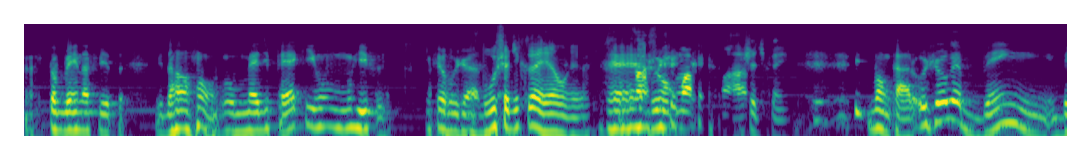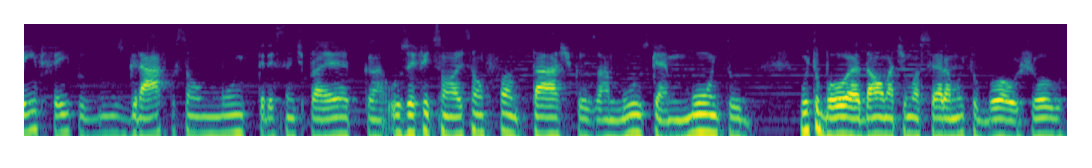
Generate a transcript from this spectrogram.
Tô bem na fita. Me dá um, um medpack e um, um rifle enferrujado. Bucha de canhão. É, é bucha... Uma, uma bucha de canhão. Bom, cara, o jogo é bem, bem feito, os gráficos são muito interessantes para a época, os efeitos sonoros são fantásticos, a música é muito, muito boa, dá uma atmosfera muito boa ao jogo.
